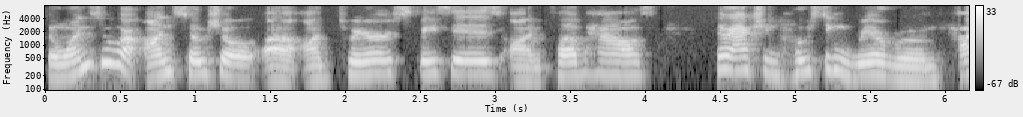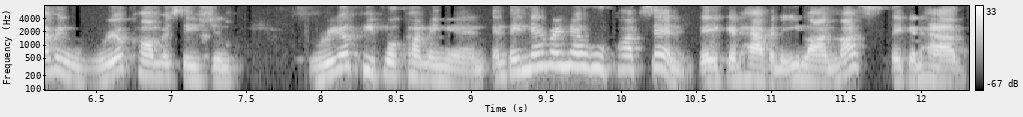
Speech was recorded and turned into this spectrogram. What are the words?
The ones who are on social, uh, on Twitter Spaces, on Clubhouse, they're actually hosting real room, having real conversation, real people coming in, and they never know who pops in. They could have an Elon Musk, they can have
